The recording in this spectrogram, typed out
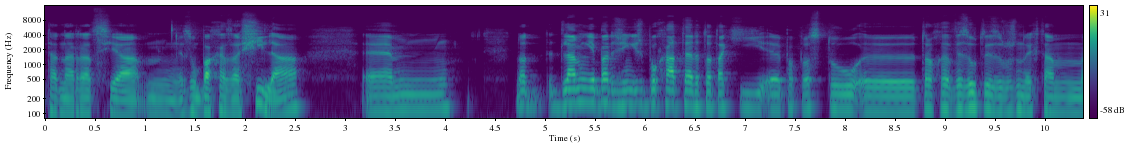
ta narracja mm, Zumbacha zasila. No, dla mnie bardziej niż bohater to taki e, po prostu y, trochę wyzuty z różnych tam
